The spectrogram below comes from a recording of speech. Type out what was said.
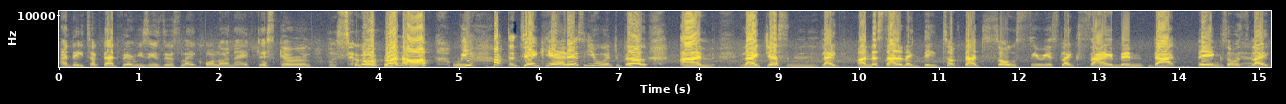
and they took that very serious. It was like, hold on, now, if this girl was to go run off, we have to take care of this huge bill. And like just like understanding like they took that so serious, like signing that thing. So yeah. it's like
